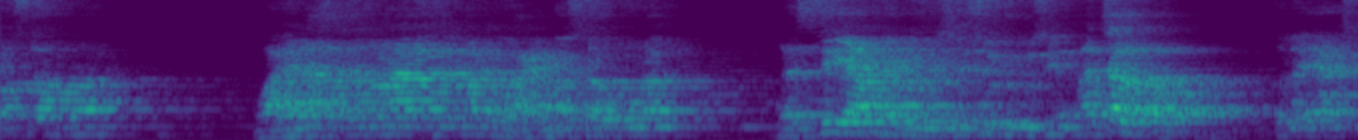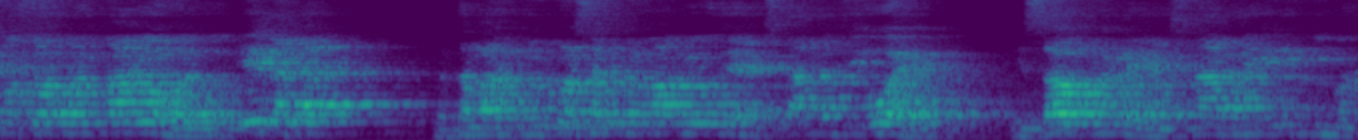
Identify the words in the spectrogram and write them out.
નો સહગુણક y ના જોડાયેલો છે એટલે y નો સહગુણક અને c આપણે કીધું છે. શું કીધું છે? અચળ પદ એટલે x નો સહગુણક આવ્યો હોય તો એ લખાય તો તમારે કોઈ પણ સમીકરણ માંગ્યું હોય તો x ના અંદર જે હોય એ સહગુણક એટલે x ના આગળ કિંમત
